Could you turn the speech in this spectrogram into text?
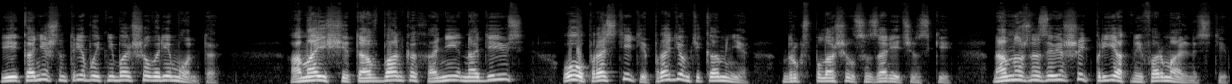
и, конечно, требует небольшого ремонта. А мои счета в банках, они, надеюсь... О, простите, пройдемте ко мне. Вдруг сполошился Зареченский. Нам нужно завершить приятные формальности.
